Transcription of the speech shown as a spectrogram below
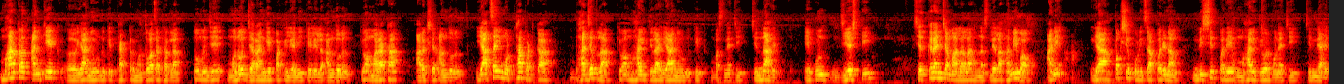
महाराष्ट्रात आणखी एक या निवडणुकीत फॅक्टर महत्त्वाचा ठरला. तो म्हणजे मनोज जरांगे पाटील यांनी केलेलं आंदोलन किंवा मराठा आरक्षण आंदोलन. याचाही मोठा फटका भाजपला किंवा महायुतीला या निवडणुकीत बसण्याची चिन्ह आहेत. एकूण जी एस टी शेतकऱ्यांच्या मालाला नसलेला हमीभाव आणि या पक्षफोडीचा परिणाम निश्चितपणे महायुतीवर होण्याची चिन्हे आहेत.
